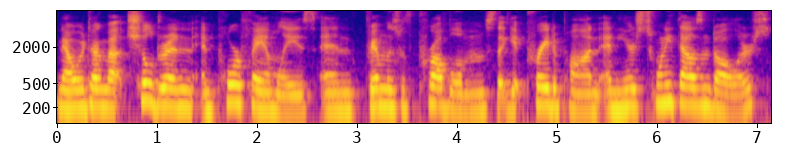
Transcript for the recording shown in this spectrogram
now we're talking about children and poor families and families with problems that get preyed upon and here's $20000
